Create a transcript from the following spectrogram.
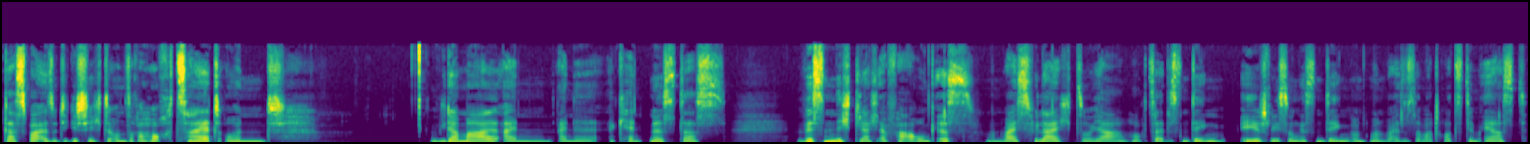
das war also die Geschichte unserer Hochzeit und wieder mal ein, eine Erkenntnis, dass Wissen nicht gleich Erfahrung ist. Man weiß vielleicht so, ja, Hochzeit ist ein Ding, Eheschließung ist ein Ding und man weiß es aber trotzdem erst,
